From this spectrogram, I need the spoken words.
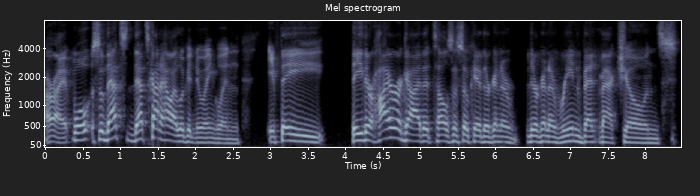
All right. Well, so that's that's kind of how I look at New England. If they they either hire a guy that tells us, okay, they're gonna they're gonna reinvent Mac Jones.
